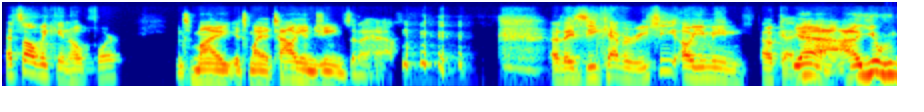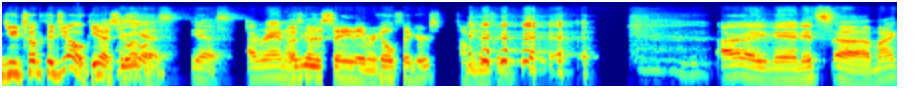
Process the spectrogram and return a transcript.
that's all we can hope for. It's my it's my Italian genes that I have. Are they Z Cavaricci? Oh, you mean okay? Yeah, uh, you you took the joke. Yes, you went. Yes, yes. I ran. I was going to say they were Hilfigers. Tommy Hilfiger. All right, man. It's uh my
